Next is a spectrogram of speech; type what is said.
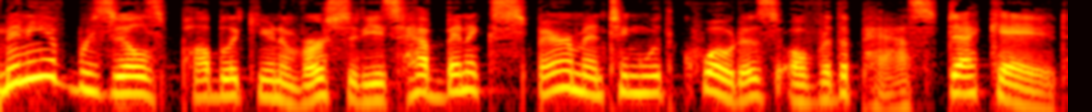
Many of Brazil's public universities have been experimenting with quotas over the past decade.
